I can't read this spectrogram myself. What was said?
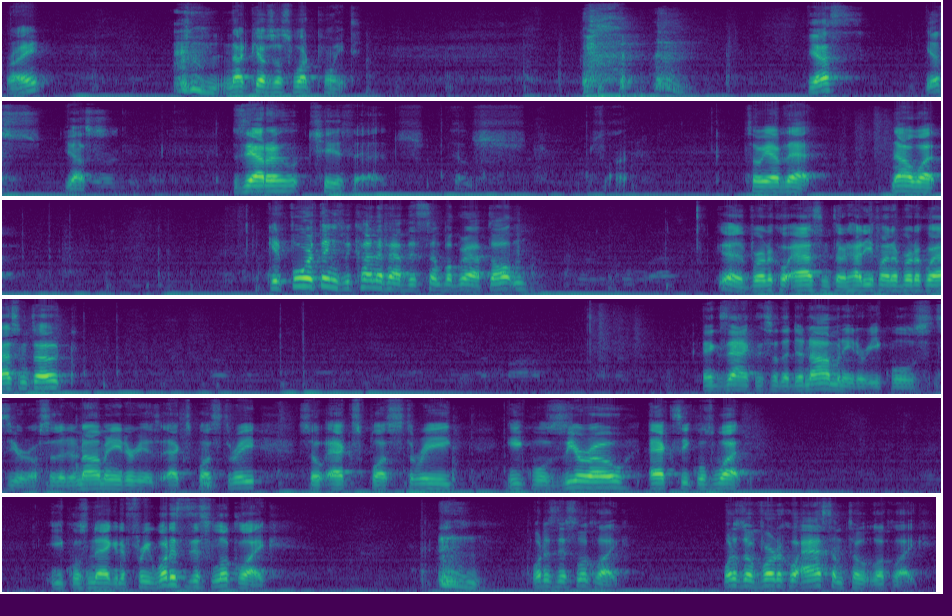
Right? that gives us what point? yes? Yes? Yes. 0, 2 thirds. So we have that. Now what? Get four things. We kind of have this simple graph. Dalton? Good. Vertical asymptote. How do you find a vertical asymptote? Exactly. So the denominator equals 0. So the denominator is x plus 3. So x plus 3 equals 0. x equals what? Equals negative 3. What does this look like? what does this look like? What does a vertical asymptote look like?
